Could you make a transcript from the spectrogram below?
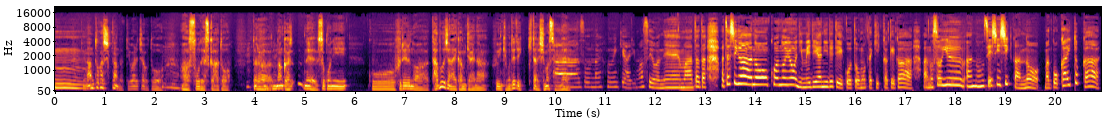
うん、うん、なんとか疾患だって言われちゃうと、うん、ああそうですかとだからなんかねそこにこう触れるのはタブーじゃないかみたいな雰囲気も出てきたりしますよね。あそんな雰囲気ありますよね。うん、まあただ私があのこのようにメディアに出ていこうと思ったきっかけがあのそういうあの精神疾患の、まあ、誤解とか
